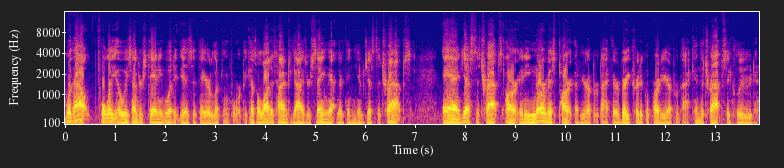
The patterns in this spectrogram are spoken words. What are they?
without fully always understanding what it is that they are looking for, because a lot of times guys are saying that and they're thinking of just the traps, and yes, the traps are an enormous part of your upper back. They're a very critical part of your upper back, and the traps include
